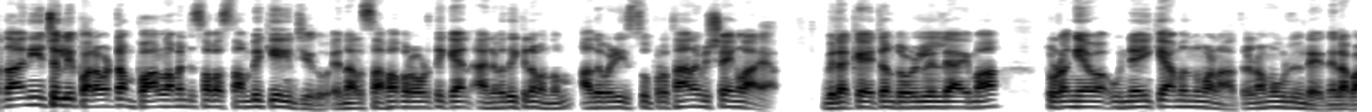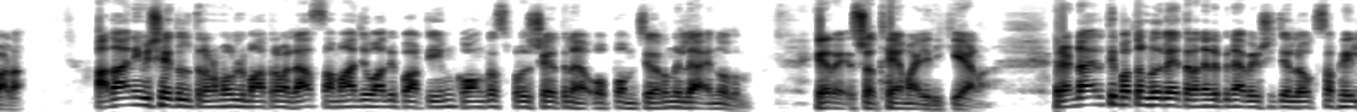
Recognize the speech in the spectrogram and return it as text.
അദാനിയെ ചൊല്ലി പലവട്ടം പാർലമെന്റ് സഭ സ്തംഭിക്കുകയും ചെയ്തു. എന്നാൽ സഭ പ്രവർത്തിക്കാൻ അനുവദിക്കണമെന്നും അതുവഴി സുപ്രധാന വിഷയങ്ങളായ വിലക്കയറ്റം തൊഴിലില്ലായ്മ തുടങ്ങിയവ ഉന്നയിക്കാമെന്നുമാണ് തൃണമൂലിന്റെ നിലപാട്. അദാനി വിഷയത്തിൽ തൃണമൂൽ മാത്രമല്ല സമാജ്വാദി പാർട്ടിയും കോൺഗ്രസ് പ്രതിഷേധത്തിന് ഒപ്പം ചേർന്നില്ല എന്നതും ഏറെ ശ്രദ്ധേയമായിരിക്കുകയാണ്. രണ്ടായിരത്തി പത്തൊൻപതിലെ തെരഞ്ഞെടുപ്പിനെ അപേക്ഷിച്ച് ലോക്സഭയിൽ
